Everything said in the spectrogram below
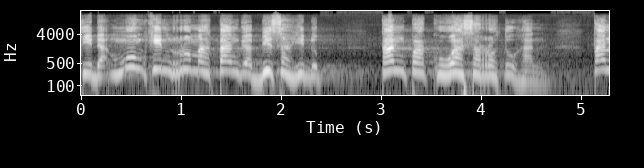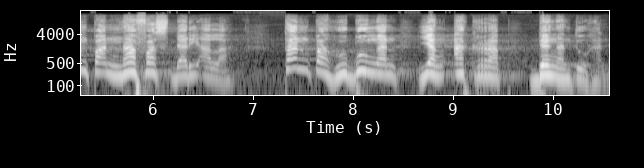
tidak mungkin rumah tangga bisa hidup tanpa kuasa roh Tuhan, tanpa nafas dari Allah, tanpa hubungan yang akrab dengan Tuhan.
